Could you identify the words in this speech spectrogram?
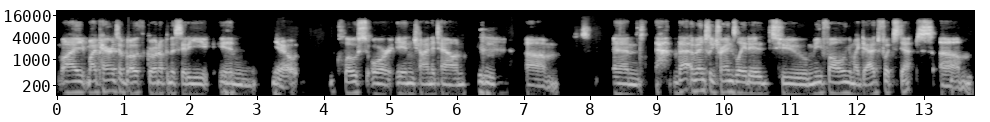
my my parents have both grown up in the city in you know close or in chinatown. Mm-hmm. um, and that eventually translated to me following in my dad's footsteps. Um,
